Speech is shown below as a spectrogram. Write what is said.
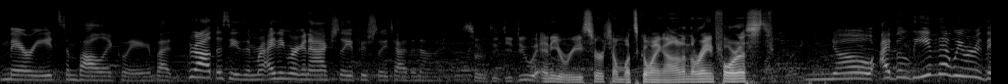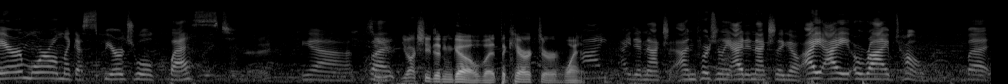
married symbolically. But throughout the season, I think we're going to actually officially tie the knot. So did you do any research on what's going on in the rainforest? No, I believe that we were there more on like a spiritual quest. Yeah, So but you, you actually didn't go, but the character went. I, I didn't actually. Unfortunately, I didn't actually go. I, I arrived home, but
